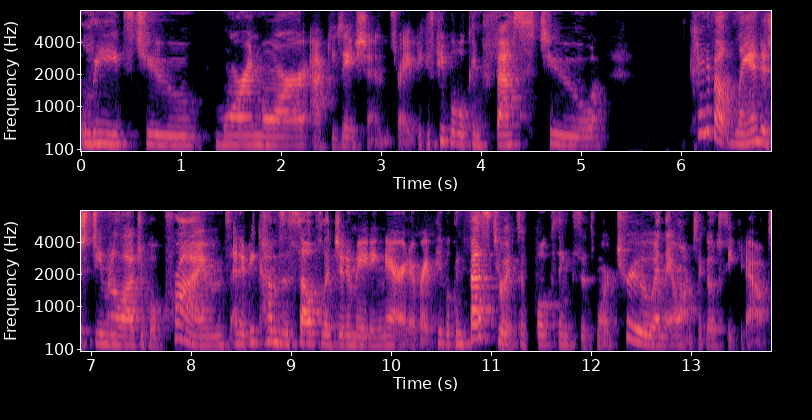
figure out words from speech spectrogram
leads to more and more accusations, right? Because people will confess to kind of outlandish demonological crimes and it becomes a self-legitimating narrative, right? People confess to right. it so folks thinks it's more true and they want to go seek it out.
